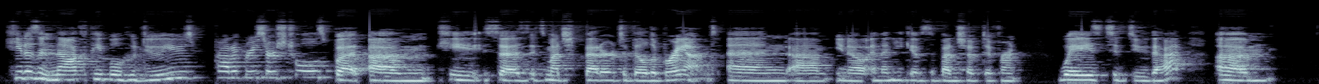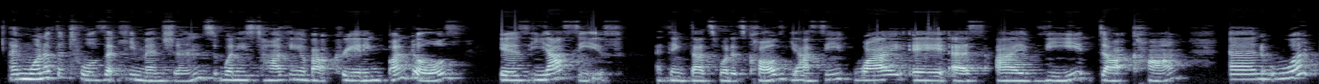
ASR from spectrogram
he doesn't knock people who do use product research tools, but um, he says it's much better to build a brand, and um, you know, and then he gives a bunch of different ways to do that. Um, and one of the tools that he mentions when he's talking about creating bundles is Yasiv. I think that's what it's called, Yasiv, Y-A-S-I-V dot com. And what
